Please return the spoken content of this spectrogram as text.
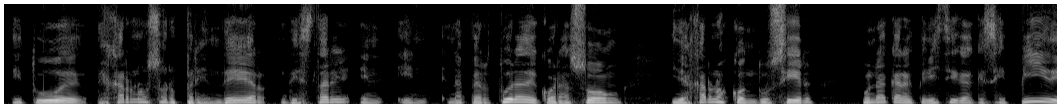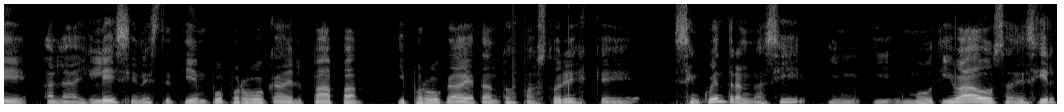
actitud de dejarnos sorprender, de estar en, en apertura de corazón y dejarnos conducir, una característica que se pide a la iglesia en este tiempo por boca del Papa y por boca de tantos pastores que se encuentran así y, motivados a decir,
